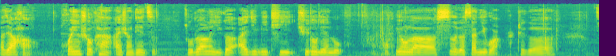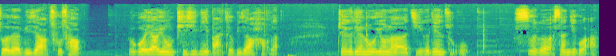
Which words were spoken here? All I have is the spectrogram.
大家好，欢迎收看爱上电子。组装了一个 IGBT 驱动电路，用了四个三极管，这个做的比较粗糙。如果要用 PCB 板就比较好了。这个电路用了几个电阻，四个三极管，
